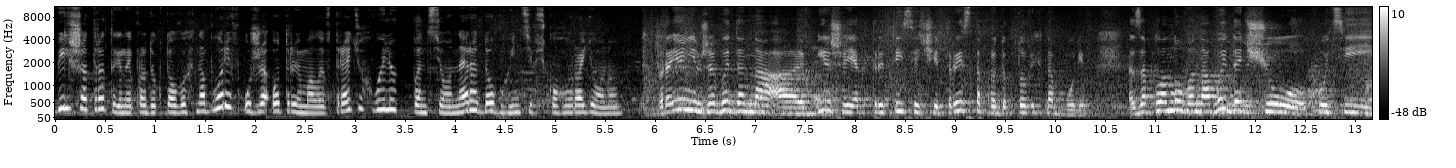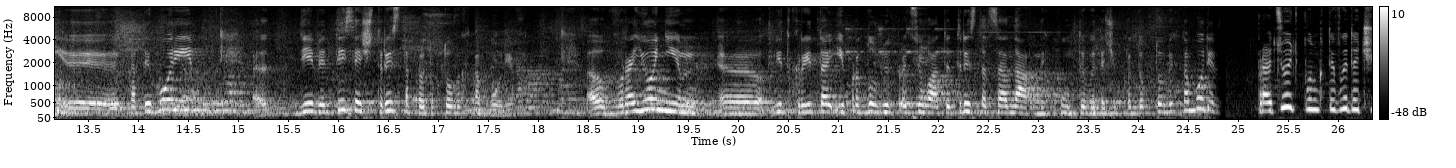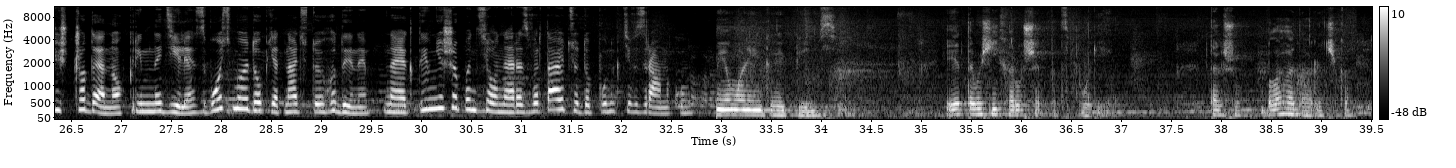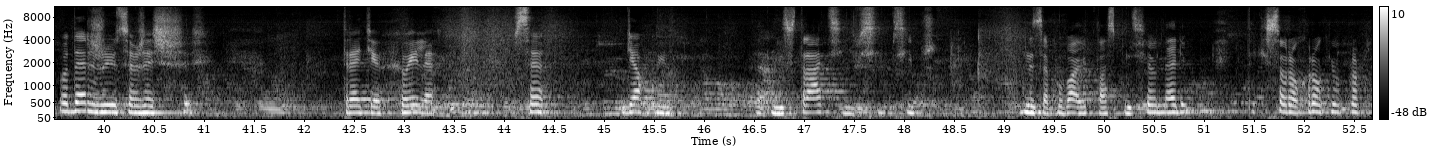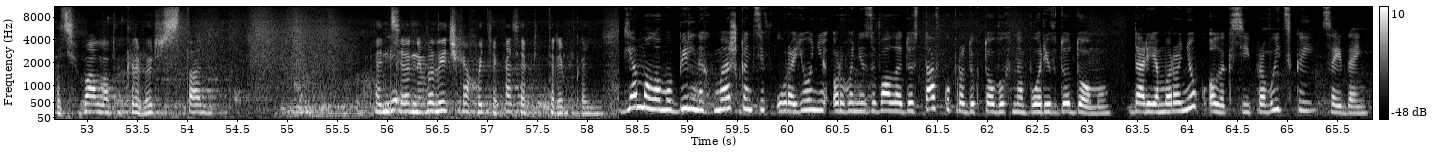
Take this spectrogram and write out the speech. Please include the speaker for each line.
Speaker 1: Більше третини продуктових наборів уже отримали в третю хвилю пенсіонери Довгинцівського району.
Speaker 2: В районі вже видано більше як 3300 продуктових наборів. Заплановано видачу по цій е, категорії е, 9300 продуктових наборів. Е, В районі е, відкрито і продовжують працювати три стаціонарних пункти видачі продуктових наборів.
Speaker 1: Працюють пункти видачі щоденно, крім неділі, з 8 до 15 години. Найактивніше пенсіонери звертаються до пунктів зранку.
Speaker 3: У меня маленькая пенсия. И это очень хорошее подспорье. Так что благодарочка.
Speaker 4: Одержую це вже ж третя хвиля. Все, дякую адміністрації, всім, всім, що не забувають нас, пенсіонерів. Такі 40 років пропрацювала на Криворіжсталі. Пенсія невеличка, хоч якась підтримка є.
Speaker 1: Для маломобільних мешканців у районі організували доставку продуктових наборів додому. Дар'я Моронюк, Олексій Правицький. Цей день.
